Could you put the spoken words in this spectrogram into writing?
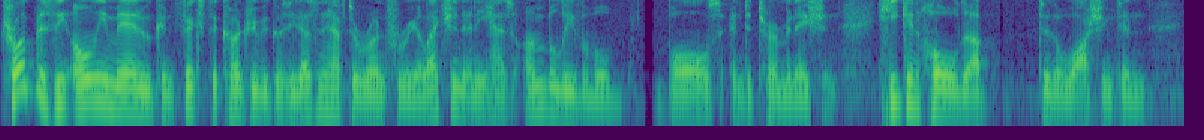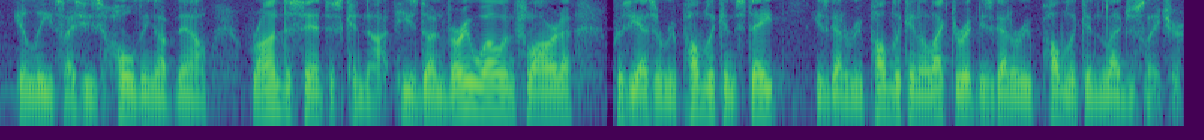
Trump is the only man who can fix the country because he doesn't have to run for reelection and he has unbelievable balls and determination. He can hold up to the Washington elites as he's holding up now. Ron DeSantis cannot. He's done very well in Florida because he has a Republican state, he's got a Republican electorate, and he's got a Republican legislature.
